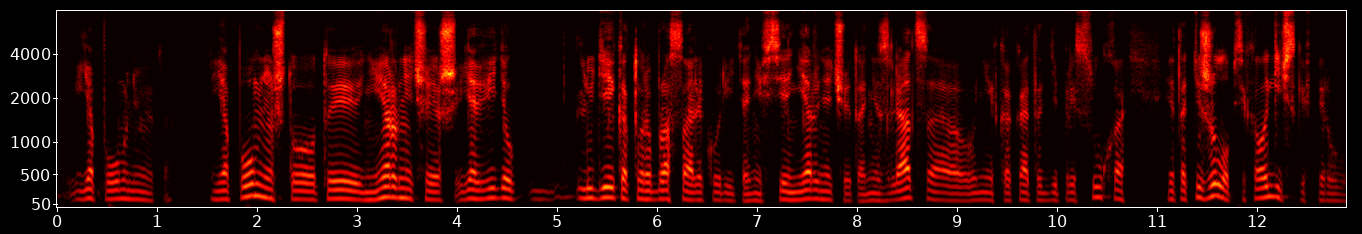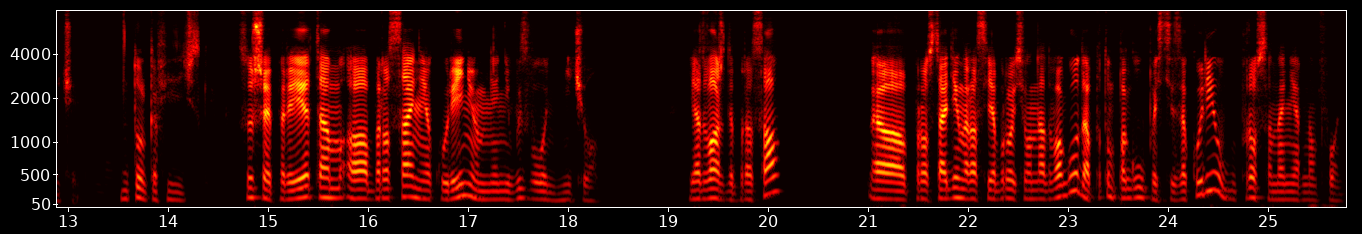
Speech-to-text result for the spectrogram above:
я помню это. Я помню, что ты нервничаешь. Я видел людей, которые бросали курить. Они все нервничают, они злятся, у них какая-то депрессуха. Это тяжело психологически в первую очередь, не только физически. Слушай, при этом а, бросание курения у меня не вызвало ничего. Я дважды бросал. а, Просто один раз я бросил на два года, а потом по глупости закурил, просто на нервном фоне.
